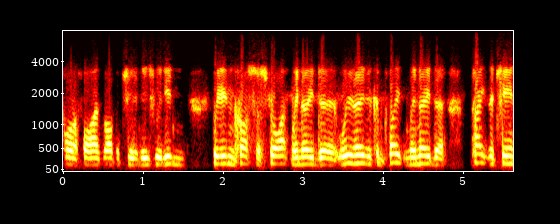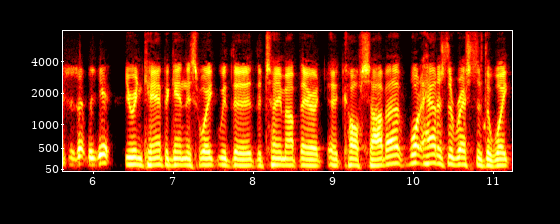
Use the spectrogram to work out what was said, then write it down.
four or five opportunities. We didn't. We didn't cross the stripe. We need to. We need to complete. and We need to take the chances that we get. You're in camp again this week with the, the team up there at, at Coffs Harbour. What? How does the rest of the week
